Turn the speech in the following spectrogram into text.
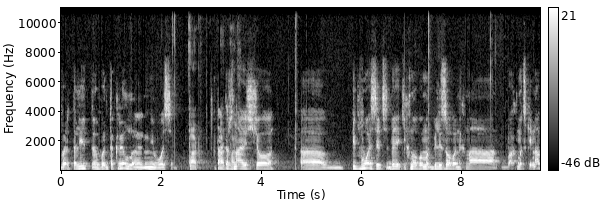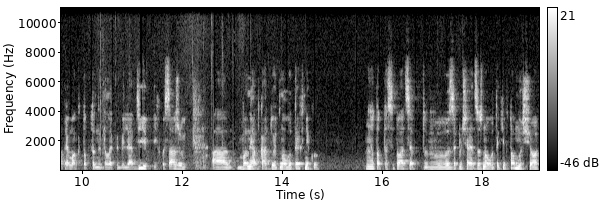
вертоліт, винтокрил Мі 8 так. також так, знаю, що підвозять деяких новомобілізованих на Бахмутський напрямок, тобто недалеко біля Авдіїв, їх висаджують. Е, вони обкатують нову техніку. Ну, тобто ситуація заключається знову таки в тому, що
